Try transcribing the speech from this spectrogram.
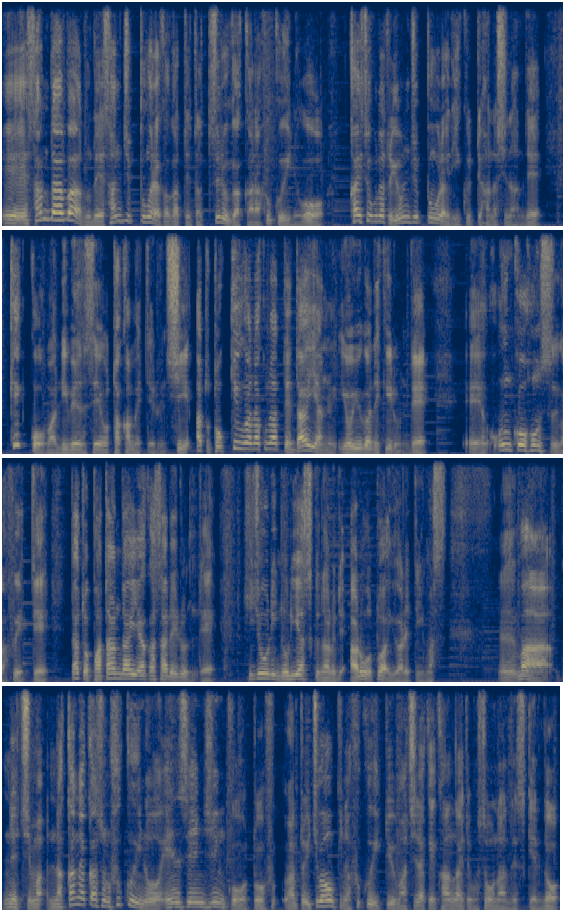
えー、サンダーバードで30分ぐらいかかってた敦賀から福井を快速だと40分ぐらいで行くって話なんで、結構ま利便性を高めてるし、あと特急がなくなってダイヤの余裕ができるんで、えー、運行本数が増えて、あとパターンダイヤ化されるんで、非常に乗りやすくなるであろうとは言われています。えー、まあね、ちま、なかなかその福井の沿線人口と、あと一番大きな福井っていう町だけ考えてもそうなんですけれど、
